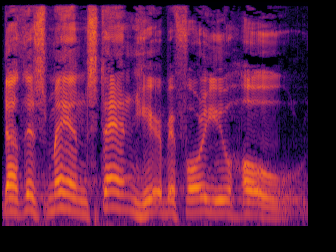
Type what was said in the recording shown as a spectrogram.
doth this man stand here before you whole.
